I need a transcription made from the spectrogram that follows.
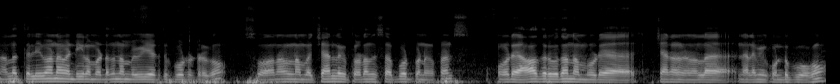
நல்ல தெளிவான வண்டிகளை மட்டும்தான் நம்ம வீடியோ எடுத்து போட்டுட்ருக்கோம். ஸோ அதனால் நம்ம சேனலுக்கு தொடர்ந்து சப்போர்ட் பண்ணுங்கள் ஃப்ரெண்ட்ஸ் உங்களுடைய ஆதரவு தான் நம்மளுடைய சேனலை நல்ல நிலைமை கொண்டு போகும்.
